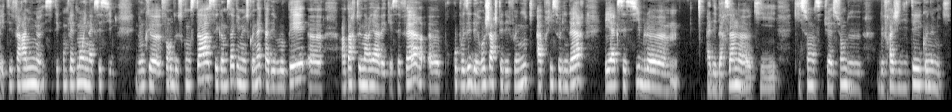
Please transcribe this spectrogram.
était faramineux, c'était complètement inaccessible. Donc, fort de ce constat, c'est comme ça qu'Emmaüs Connect a développé un partenariat avec SFR pour proposer des recharges téléphoniques à prix solidaire et accessibles à des personnes qui, qui sont en situation de, de fragilité économique.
